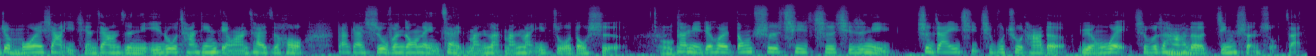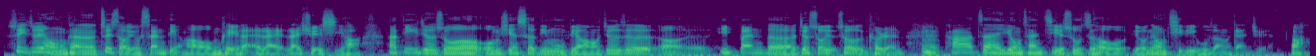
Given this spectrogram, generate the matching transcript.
就不会像以前这样子，你一入餐厅点完菜之后，大概十五分钟内你再满满满满一桌都是了。那你就会东吃西吃，其实你。吃在一起吃不出它的原味，吃不出它的精神所在。所以这边我们看最少有三点哈，我们可以来来来学习哈。那第一个就是说，我们先设定目标，就是这个呃一般的就所有所有的客人，嗯，他在用餐结束之后有那种起立鼓掌的感觉啊，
